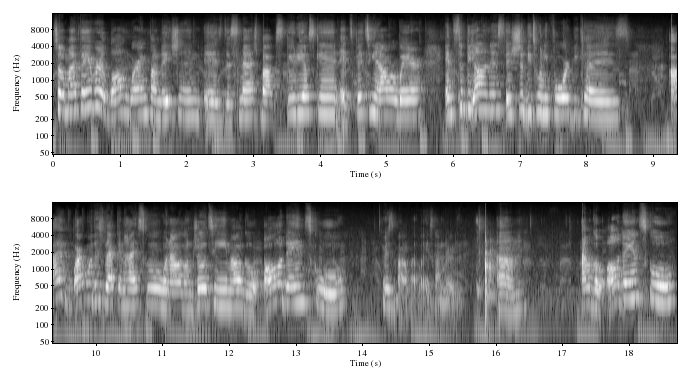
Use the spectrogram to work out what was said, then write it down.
So my favorite long wearing foundation is the Smashbox Studio Skin. It's 15 hour wear. And to be honest, it should be 24 because I, I wore this back in high school when I was on drill team. I would go all day in school. Here's the bottle by the way, it's kind of dirty. Um, I would go all day in school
